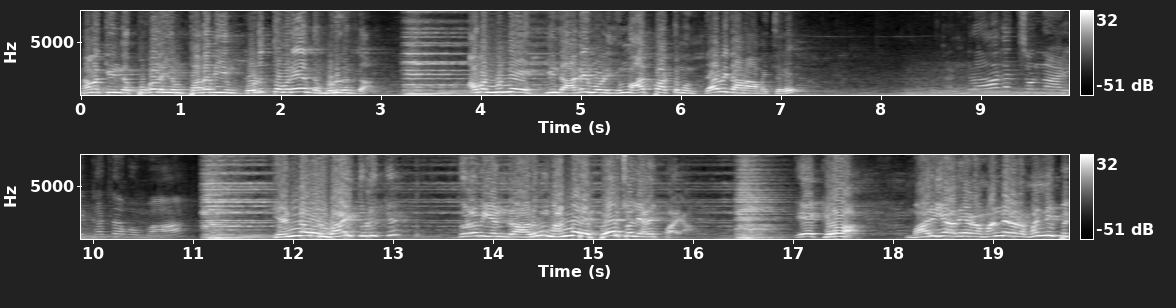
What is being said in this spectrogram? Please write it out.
நமக்கு இந்த புகழையும் பதவியும் கொடுத்தவனே அந்த முருகன் தான். அவன் முன்னே இந்த அடைமொழியும் ஆர்ப்பாட்டமும் தேவைதானா அமைச்சரே? நன்றாக சொன்னாய் கட்டபொம்மா. என்ன ஒரு வாய் துடுக்கு? துறவி என்றாலும் மன்னரை பேர் சொல்லி அழைப்பாயா? ஏ கிழவா மரியாதையாக மன்னரோட மன்னிப்பு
